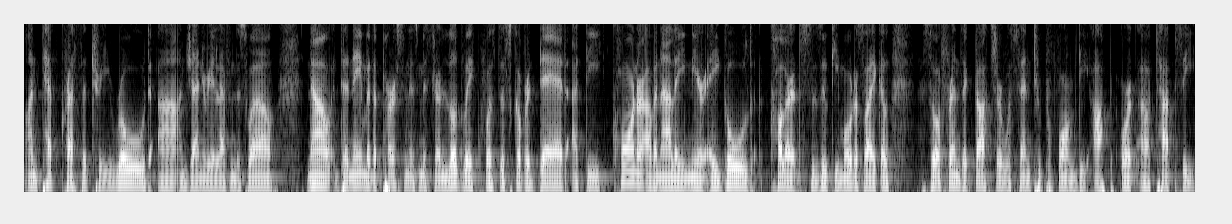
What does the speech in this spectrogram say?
on Thepkrasattri Road uh, on January 11th as well. Now, the name of the person is Mr. Ludwig, was discovered dead at the corner of an alley near a gold coloured Suzuki motorcycle. So a forensic doctor was sent to perform the op- autopsy.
